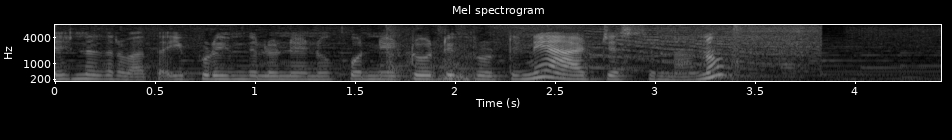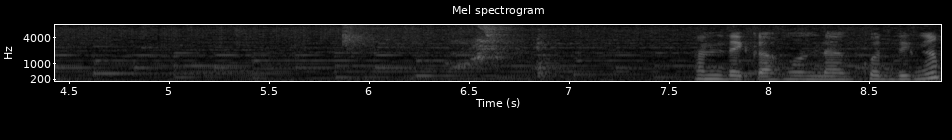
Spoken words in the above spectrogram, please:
చేసిన తర్వాత ఇప్పుడు ఇందులో నేను కొన్ని టూటీ ఫ్రూటీని యాడ్ చేస్తున్నాను. అంతేకాకుండా కొద్దిగా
